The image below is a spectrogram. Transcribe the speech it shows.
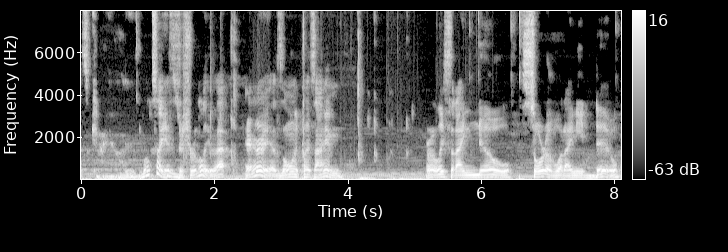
Else can I? It looks like it's just really that area is the only place I am, or at least that I know sort of what I need to do.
